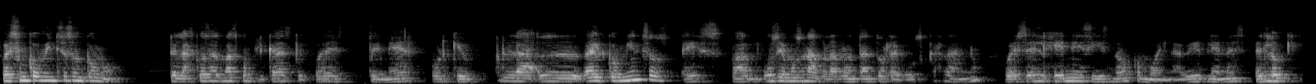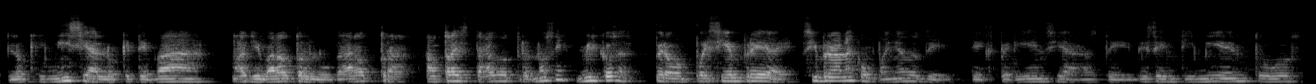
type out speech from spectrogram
pues un comienzo son como de las cosas más complicadas que puedes tener, porque la, el comienzo es, usemos una palabra un tanto rebuscada, ¿no? Pues el génesis, ¿no? Como en la Biblia, ¿no? Es, es lo, que, lo que inicia, lo que te va a llevar a otro lugar, a otra, a otro estado, otro, no sé, mil cosas. Pero pues siempre, siempre van acompañados de, de experiencias, de, de sentimientos,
